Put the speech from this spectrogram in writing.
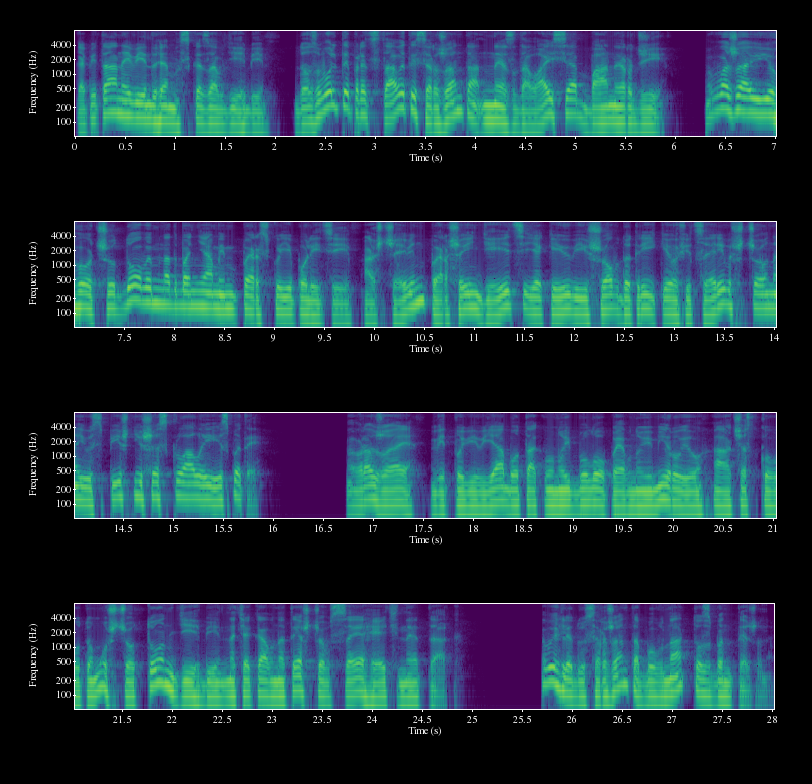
Капітане Віндгем, сказав Дігбі, дозвольте представити сержанта Не здавайся, Банерджі. Вважаю його чудовим надбанням імперської поліції, а ще він перший індієць, який увійшов до трійки офіцерів, що найуспішніше склали іспити. Вражає, відповів я, бо так воно й було певною мірою, а частково тому, що тон Дігбі натякав на те, що все геть не так. Вигляд у сержанта був надто збентеженим.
